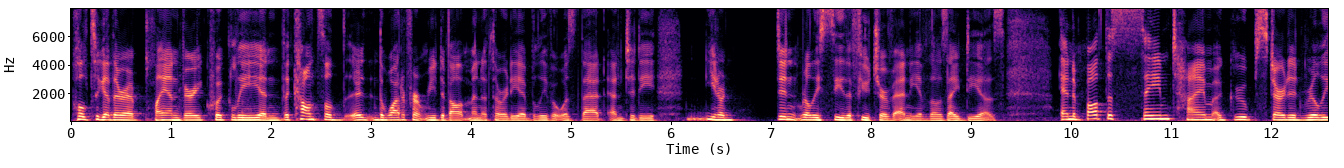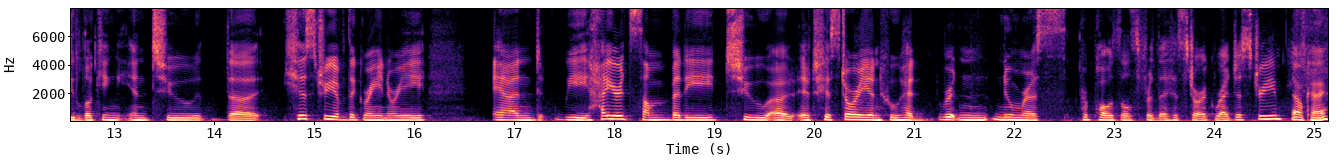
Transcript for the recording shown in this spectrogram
pulled together a plan very quickly, and the council, uh, the Waterfront Redevelopment Authority, I believe it was that entity, you know, didn't really see the future of any of those ideas. And about the same time, a group started really looking into the history of the granary and we hired somebody to uh, a historian who had written numerous proposals for the historic registry Okay.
